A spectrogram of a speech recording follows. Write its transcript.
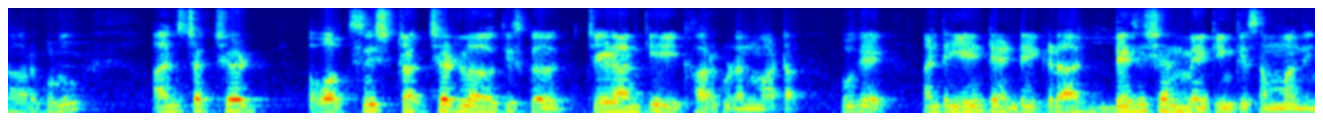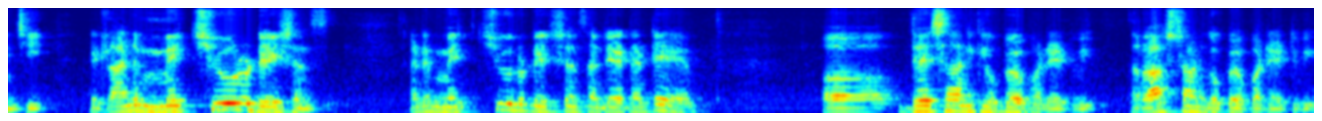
కారకుడు అన్స్ట్రక్చర్డ్ వర్క్స్ని స్ట్రక్చర్డ్లో తీసుకు చేయడానికి కారకుడు అనమాట ఓకే అంటే ఏంటి అంటే ఇక్కడ డెసిషన్ మేకింగ్కి సంబంధించి ఇట్లా అంటే మెచ్యూర్ డెసిషన్స్ అంటే మెచ్యూర్ డెసిషన్స్ అంటే ఏంటంటే దేశానికి ఉపయోగపడేటివి రాష్ట్రానికి ఉపయోగపడేటివి.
